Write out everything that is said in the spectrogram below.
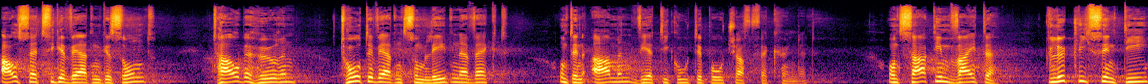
Aussätzige werden gesund, Taube hören, Tote werden zum Leben erweckt und den Armen wird die gute Botschaft verkündet. Und sagt ihm weiter, glücklich sind die,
